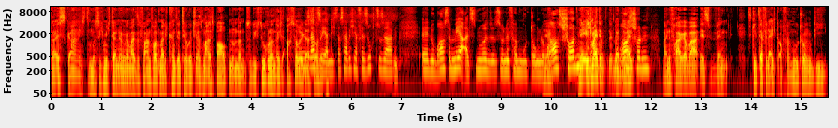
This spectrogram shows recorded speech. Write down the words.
da ist gar nichts. Muss ich mich dann in irgendeiner Weise verantworten? Weil ich könnte ja theoretisch erstmal alles behaupten, um dann zu durchsuchen und dann sage ich, ach sorry, nee, das, das ist doch nicht. ja nicht. Das habe ich ja versucht zu sagen. Äh, du brauchst mehr als nur so eine Vermutung. Du ja. brauchst schon. Nee, ich meinte, du brauchst mein, schon. Meine Frage war, ist, wenn es gibt ja vielleicht auch Vermutungen, die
